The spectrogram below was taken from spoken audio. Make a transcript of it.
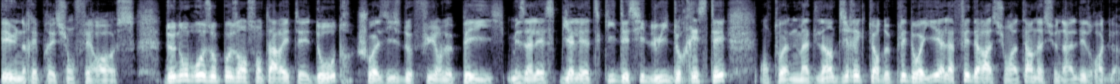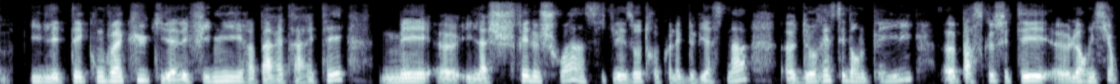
et une répression féroce. De nombreux opposants sont arrêtés, d'autres choisissent de fuir le pays. Mais Alès Bialetsky décide, lui, de rester. Antoine Madelin, directeur de plaidoyer à la Fédération internationale des droits de l'homme il était convaincu qu'il allait finir par être arrêté, mais euh, il a fait le choix, ainsi que les autres collègues de Viasna, euh, de rester dans le pays parce que c'était leur mission.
